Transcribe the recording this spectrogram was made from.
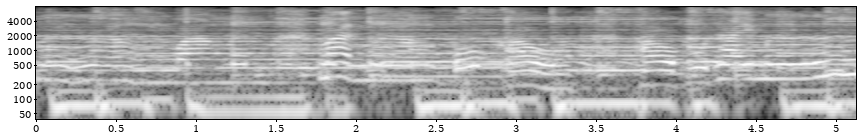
เมืองวังบ้านเมืองปกเขาเขาผู้ไทยเมือง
